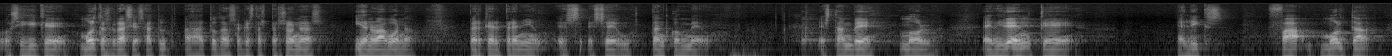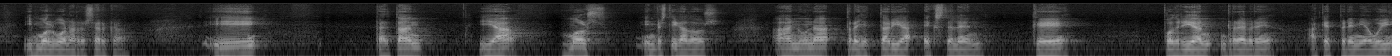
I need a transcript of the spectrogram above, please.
O sigui que moltes gràcies a, a totes aquestes persones i enhorabona perquè el premi és, és seu, tant com meu. És també molt evident que l'ICS fa molta i molt bona recerca i, per tant, hi ha molts investigadors en una trajectòria excel·lent que podrien rebre aquest premi avui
